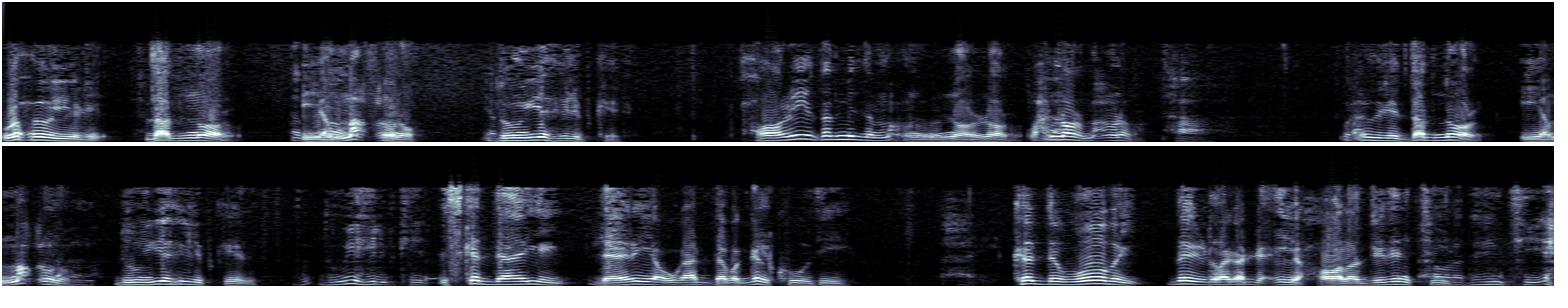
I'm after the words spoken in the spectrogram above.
wuxuu yidhi dad nool iyo ma cuno duunyo hilibkeeda xoolihii dad midna ma cuno nool nool. Wax nool ma cunaba wuxuu yidhi dad nool iyo ma cuno. duunyo hilibkeeda duuye hilibkeeda iska daayey daariya ugaa dabagalkoodii. Ka dawoobay dayr laga dhiciyo xoolo didintii.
